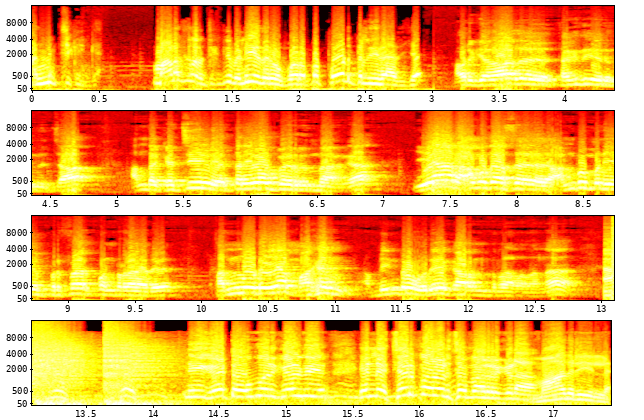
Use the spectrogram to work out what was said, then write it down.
மன்னிச்சுக்கங்க. மனசுல வச்சுக்கிட்டு வெளியே தருவ போறப்ப போட்டு தள்ளிடாதீங்க. அவருக்கு ஏதாவது தகுதி இருந்துச்சா? அந்த கட்சியில் எத்தனையோ பேர் இருந்தாங்க. ஏன் ராமதாஸ் அன்புமணியை ப்ரிஃபர் பண்றாரு. தன்னுடைய மகன் அப்படின்ற ஒரே காரணத்தினால தானே நீ கேட்ட ஒவ்வொரு கேள்வி என்ன செருப்பால் அடிச்ச மாதிரி இருக்குடா. மாதிரி இல்ல.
